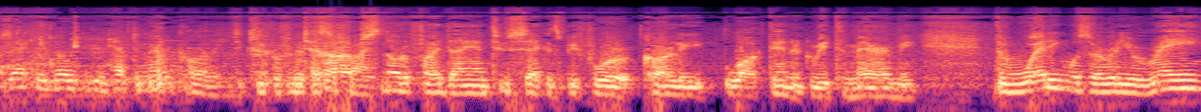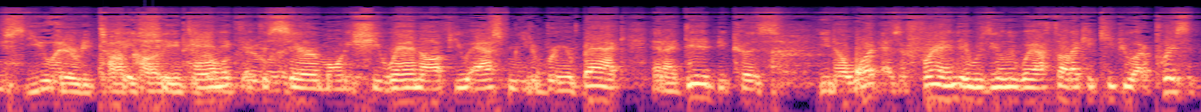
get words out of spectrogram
Exactly, no, you didn't have to marry Carly to keep her from The testifying. cops notified Diane two seconds before Carly walked in and agreed to marry me. The wedding was already arranged. You had already talked Okay, Carly she panicked at the through it. ceremony. She ran off. You asked me to bring her back, and I did because, you know what, as a friend, it was the only way I thought I could keep you out of prison.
